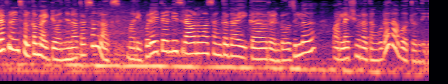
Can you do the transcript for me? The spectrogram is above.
Hello friends welcome back to Anjana తర్సన్ లాగ్స్ మరి ఇప్పుడైతే అండి శ్రావణ మాసం కదా ఇక రెండు రోజుల్లో వరలక్ష్మి వ్రతం కూడా రాబోతుంది.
